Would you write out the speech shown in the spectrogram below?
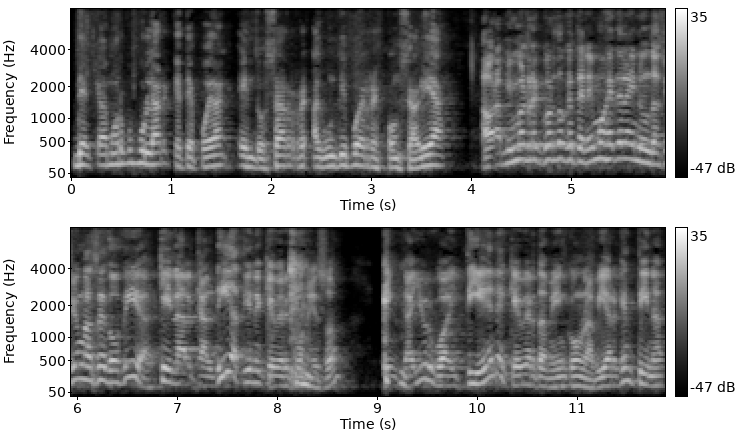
del clamor popular, que te puedan endosar algún tipo de responsabilidad. Ahora mismo el recuerdo que tenemos es de la inundación hace dos días, que la alcaldía tiene que ver con eso, en Calle Uruguay tiene que ver también con la vía argentina.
